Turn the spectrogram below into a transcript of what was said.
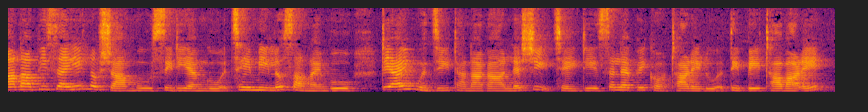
အာဏာဖီဆန်ရေးလှုပ်ရှားမှု CDM ကိုအချိန်မီလှုပ်ဆောင်နိုင်ဖို့တရားရေးဝန်ကြီးဌာနကလက်ရှိအချိန်ထိဆက်လက်ဖိတ်ခေါ်ထားတယ်လို့အသိပေးထားပါတယ်။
